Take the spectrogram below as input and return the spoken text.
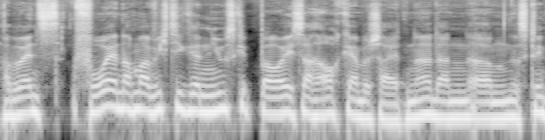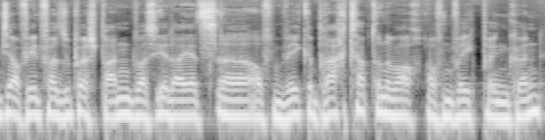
Aber wenn es vorher nochmal wichtige News gibt bei euch, sag auch gerne Bescheid. Ne? Dann, ähm, das klingt ja auf jeden Fall super spannend, was ihr da jetzt äh, auf den Weg gebracht habt und aber auch auf den Weg bringen könnt.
